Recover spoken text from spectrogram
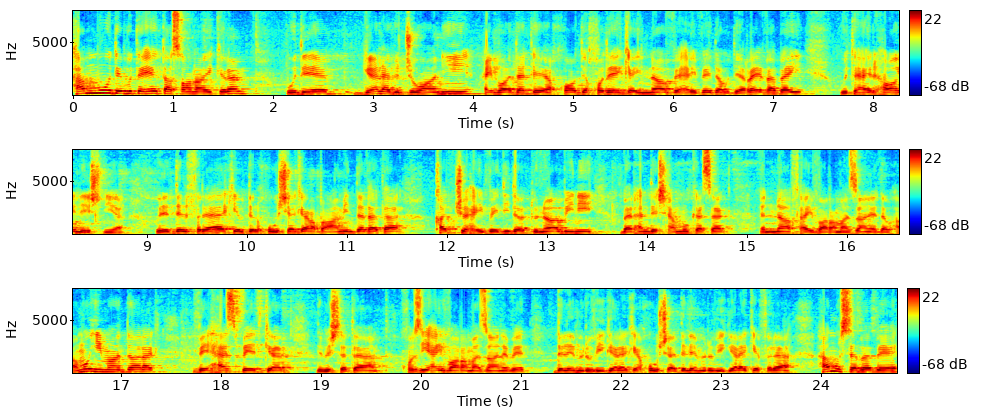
همو ده بتهی تصانای کرن و دێ گەلک جوانی عیبادەتێ خۆ خودێکی ناو هەیێدا و دێ ڕێڤەبەی و تهیر های نێش نییە و دڵفرەکی و دڵخوشێکی ڕبامین دەدەتە قد چه هیویدی دا تو نابینی بر هندش همو کسک الناف هی و رمضان دا و همو ایمان دارک و حس بید کرد نبشته تا خوزی هی و رمضان بید دل مروی گلک خوشه دل مروی گلک فره همو سبب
